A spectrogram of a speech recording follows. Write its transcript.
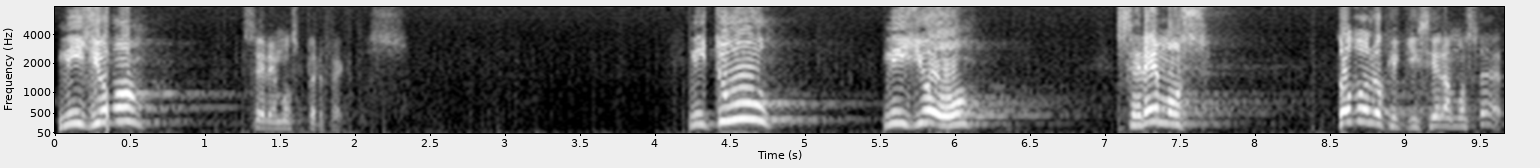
ni yo seremos perfectos. Ni tú ni yo seremos todo lo que quisiéramos ser.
